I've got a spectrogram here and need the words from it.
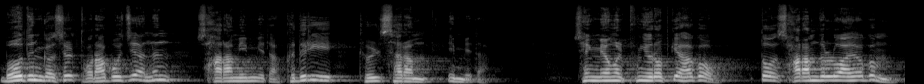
모든 것을 돌아보지 않는 사람입니다. 그들이 들사람입니다. 생명을 풍요롭게 하고 또 사람들로 하여금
